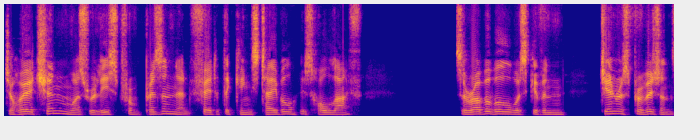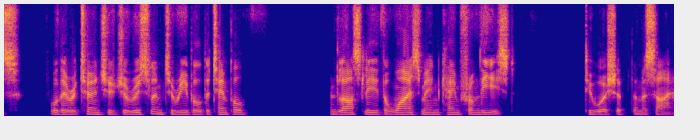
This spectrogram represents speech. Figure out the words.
Jehoiachin was released from prison and fed at the king's table his whole life. Zerubbabel was given generous provisions for their return to Jerusalem to rebuild the temple. And lastly, the wise men came from the east to worship the Messiah.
